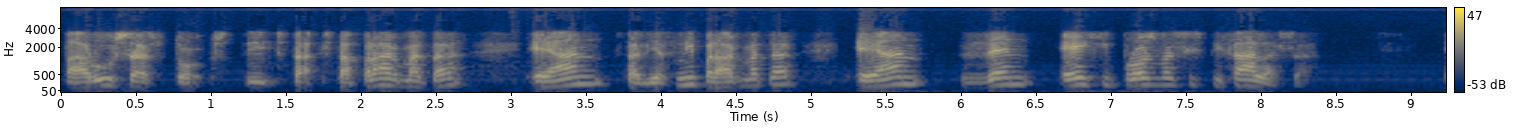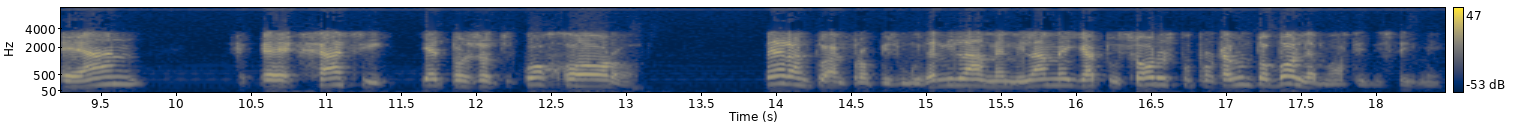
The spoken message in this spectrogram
παρούσα στο, στα, στα πράγματα εάν, στα διεθνή πράγματα εάν δεν έχει πρόσβαση στη θάλασσα. Εάν ε, χάσει και το ζωτικό χώρο πέραν του ανθρωπισμού, δεν μιλάμε, μιλάμε για τους όρους που προκαλούν τον πόλεμο αυτή τη στιγμη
